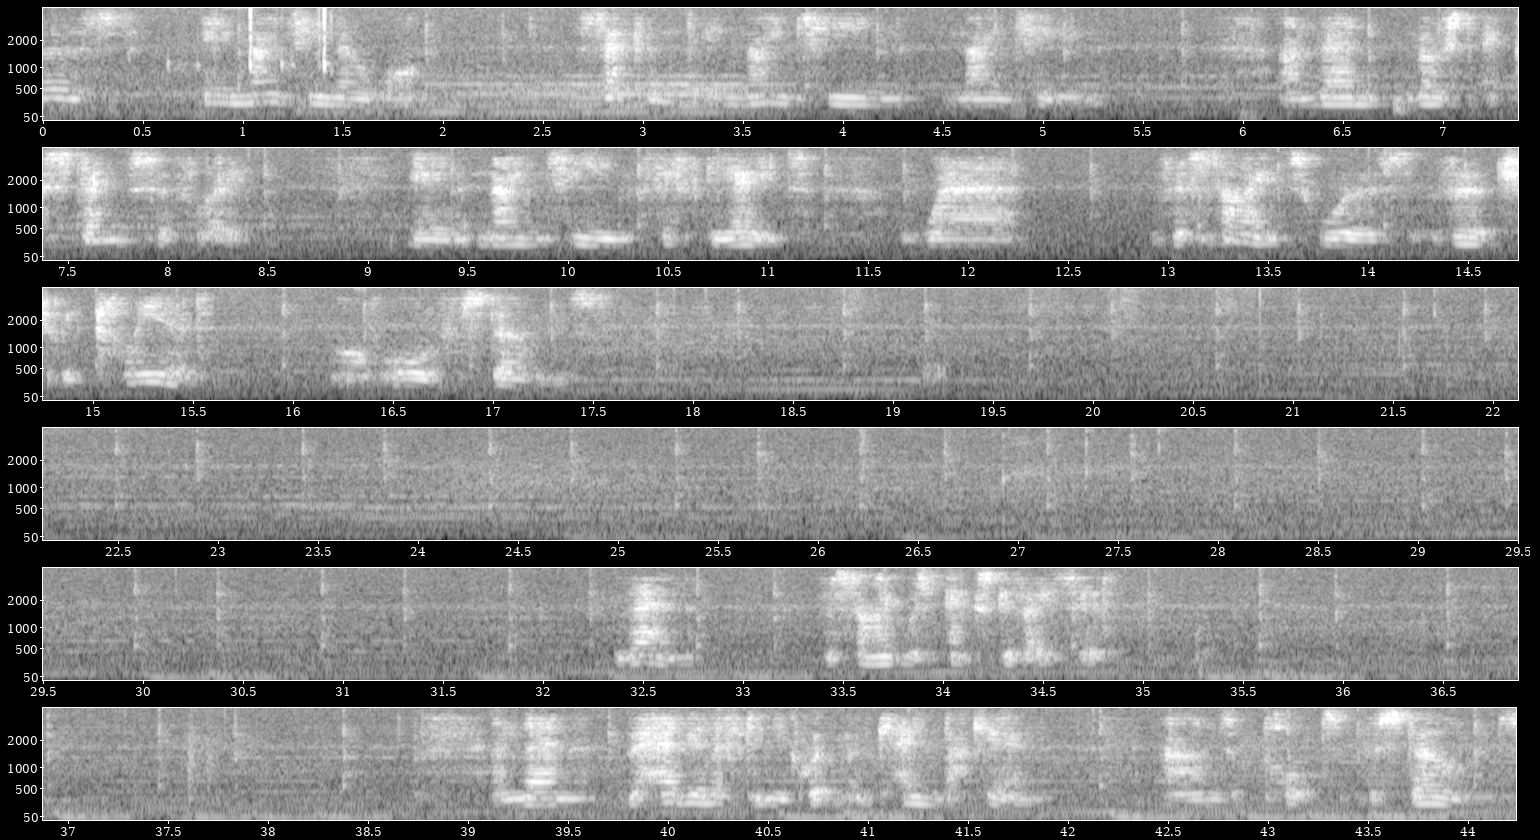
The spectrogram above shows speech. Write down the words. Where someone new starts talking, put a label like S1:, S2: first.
S1: first in 1901, second in 1919, and then most extensively in 1958, where the site was virtually cleared of all of the stones. Then the site was excavated and then the heavy lifting equipment came back in and put the stones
